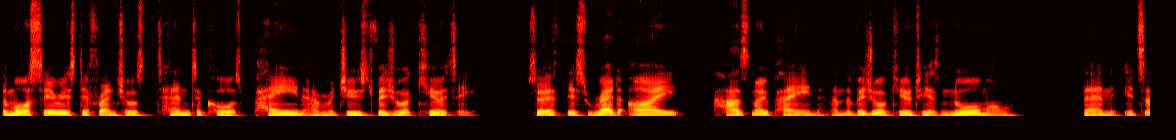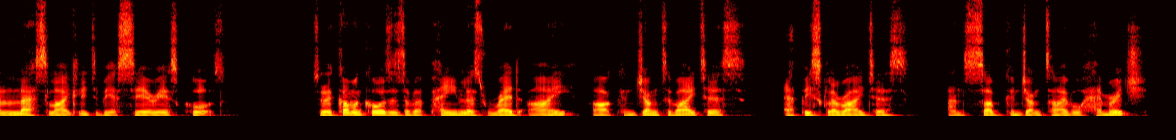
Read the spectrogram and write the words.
The more serious differentials tend to cause pain and reduced visual acuity. So, if this red eye has no pain and the visual acuity is normal, then it's less likely to be a serious cause. So, the common causes of a painless red eye are conjunctivitis, episcleritis, and subconjunctival hemorrhage.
